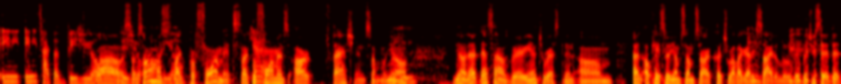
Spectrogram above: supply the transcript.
any any type of visual. Wow, it's, visual it's almost audio. like performance, like Yeah. Mm-hmm. performance art, fashion, something. You know, you know that that sounds very interesting. Um, and, okay, so I'm, I'm sorry, I cut you off. I Mm-hmm. got excited a little bit, but you said that,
